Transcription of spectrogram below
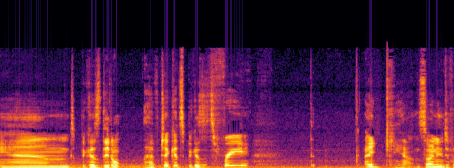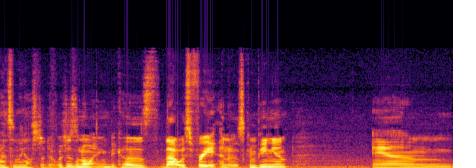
And because they don't have tickets, because it's free, I can't. So I need to find something else to do, which is annoying because that was free and it was convenient. And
